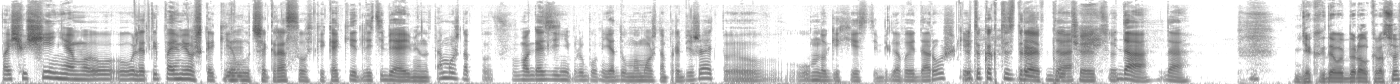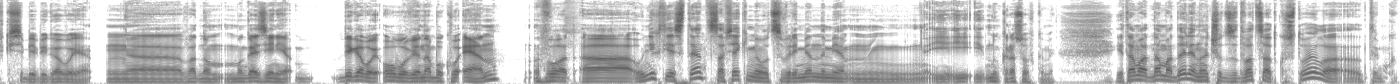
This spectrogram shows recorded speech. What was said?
по ощущениям, Оля, ты поймешь, какие Мгм. лучше кроссовки, какие для тебя именно. Там можно в магазине, в любом, я думаю, можно пробежать. У многих есть беговые дорожки. Это как тест-драйв, Да. получается. Да, да. Я когда выбирал кроссовки себе беговые э, в одном магазине беговой обуви на букву «Н», вот, а у них есть стенд со всякими вот современными и, и- и, ну, кроссовками. И там одна модель, она что-то за двадцатку стоила, так-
